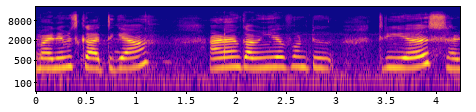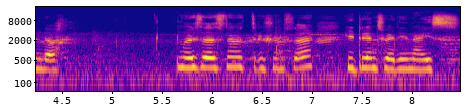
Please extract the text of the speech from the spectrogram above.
My name is Kartika, and I am coming here from two, three years and uh, my sir's name is Trishul sir. He trains very nice.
